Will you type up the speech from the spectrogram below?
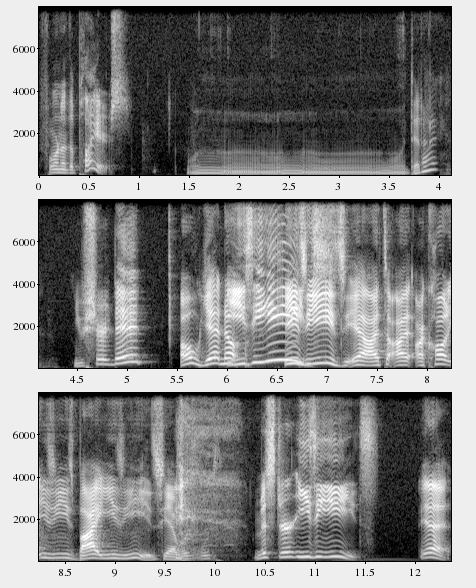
for one of the players. Did I? You sure did. Oh yeah, no. Easy Eats. Easy Eats. Yeah, I, t- I, I call it Easy Eats by Easy Eats. Yeah, we, we, Mr. Easy Eats. Yeah.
